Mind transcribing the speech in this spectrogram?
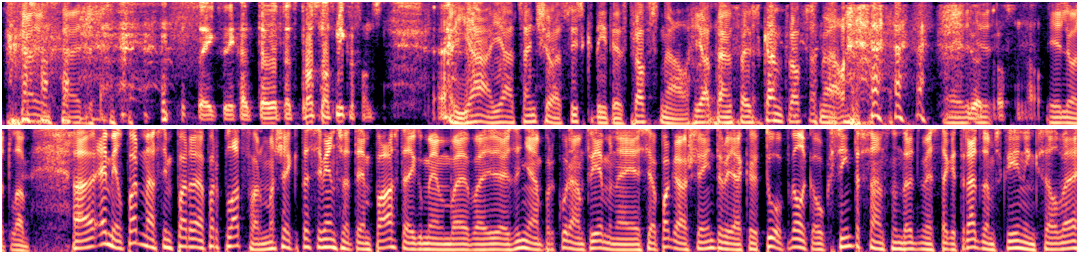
Skaidri, skaidri. Sveiks, Rihard, tev ir tāds profesionāls mikrofons. jā, jā, cenšos izskatīties profesionāli. Jautājums, vai skan profesionāli? ir, ļoti profesionāli. Ir ļoti labi. Uh, Emīl, parunāsim par, par platformu. Man šķiet, ka tas ir viens no tiem pārsteigumiem vai, vai ziņām, par kurām tu pieminējies jau pagājušajā intervijā, ka top vēl kaut kas interesants. Nu, redz, mēs tagad redzam, skrīnings LV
